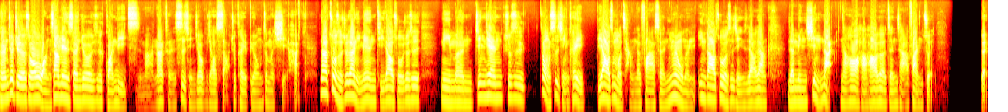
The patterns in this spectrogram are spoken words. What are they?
可能就觉得说往上面升就是管理职嘛，那可能事情就比较少，就可以不用这么血汗。那作者就在里面提到说，就是你们今天就是这种事情可以不要这么长的发生，因为我们应该要做的事情是要让人民信赖，然后好好的侦查犯罪。对，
